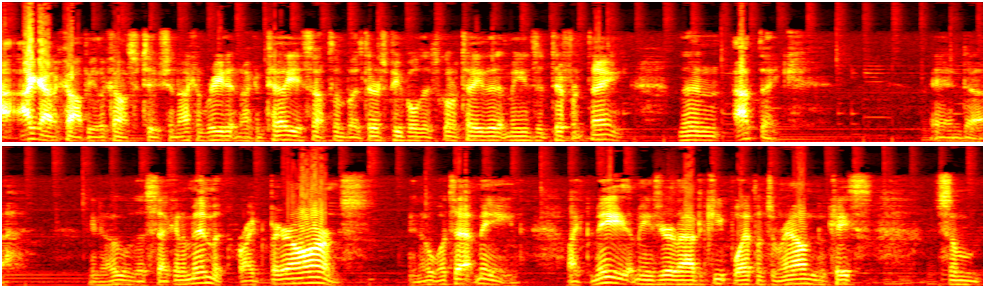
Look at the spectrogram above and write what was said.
I, got a copy of the Constitution. I can read it and I can tell you something, but there's people that's going to tell you that it means a different thing than I think and uh, you know the Second Amendment, right to bear arms. You know what's that mean? Like to me, that means you're allowed to keep weapons around in case some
